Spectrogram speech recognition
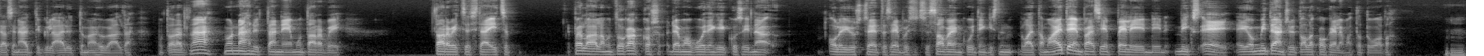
ja se näytti kyllä älyttömän hyvältä. Mutta olet, nää, mä oon nähnyt tänne ja mun tarvii, tarvitse sitä itse pelailla, mutta tuo kakkosdemo kuitenkin, kun siinä oli just se, että se ei pysty se Saven kuitenkin laittamaan eteenpäin siihen peliin, niin miksi ei? Ei ole mitään syytä olla kokeilematta tuota. Hmm.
